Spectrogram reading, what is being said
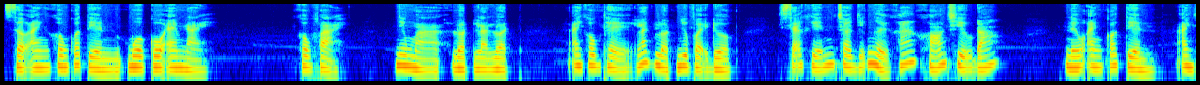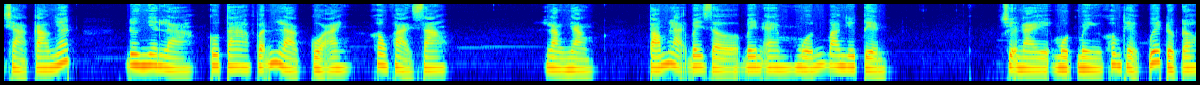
Sợ anh không có tiền mua cô em này. Không phải. Nhưng mà luật là luật. Anh không thể lách luật như vậy được. Sẽ khiến cho những người khác khó chịu đó. Nếu anh có tiền, anh trả cao nhất. Đương nhiên là cô ta vẫn là của anh, không phải sao? Lằng nhằng, tóm lại bây giờ bên em muốn bao nhiêu tiền? Chuyện này một mình không thể quyết được đâu.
